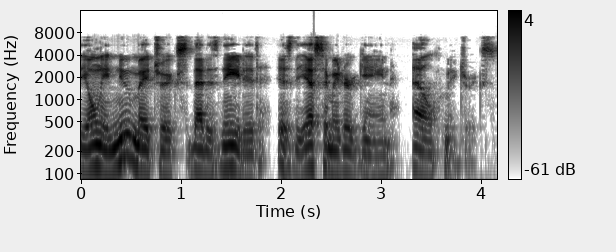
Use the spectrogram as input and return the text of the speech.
the only new matrix that is needed is the estimator gain L matrix.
